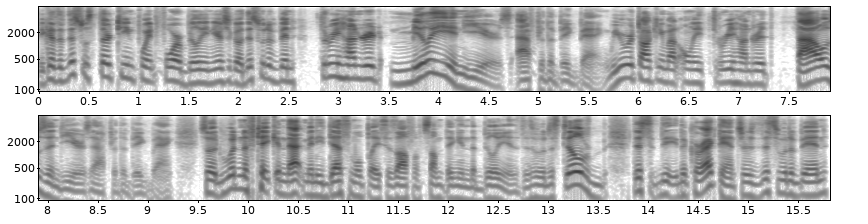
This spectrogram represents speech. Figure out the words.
Because if this was 13.4 billion years ago, this would have been 300 million years after the Big Bang. We were talking about only 300,000 years after the Big Bang. So it wouldn't have taken that many decimal places off of something in the billions. This would have still, this the, the correct answer is this would have been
